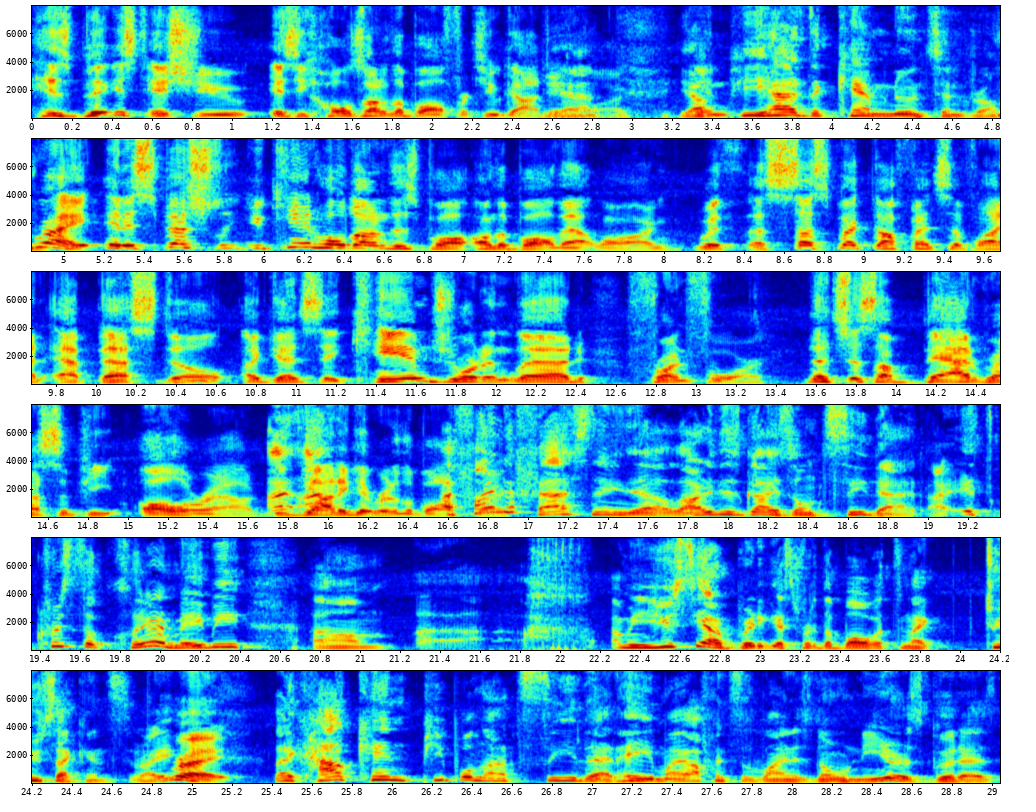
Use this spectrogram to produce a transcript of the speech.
his biggest issue is he holds onto the ball for too goddamn Yeah. long. Yep. And- he has the Cam Newton syndrome. Right, and especially you can't hold on to this ball on the ball that long with a suspect offensive line at best still against a Cam Jordan led front four. That's just a bad recipe all around. You got to get rid of the ball. I find quick. it fascinating that a lot of these guys don't see that. I, it's crystal clear. Maybe, um, uh, I mean, you see how Brady gets rid of the ball within like two seconds, right? Right. Like, how can people not see that? Hey, my offensive line is nowhere near as good as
